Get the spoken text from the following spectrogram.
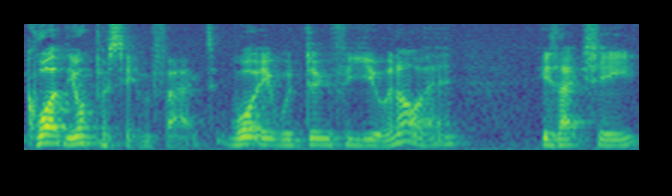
Quite the opposite, in fact. What it would do for you and I is actually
